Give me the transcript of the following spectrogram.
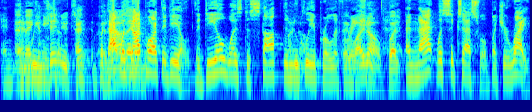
And, And they we need continue to. And- but And that was not have- part of the deal. The deal was to stop the I know. nuclear proliferation. I know, but- and that was successful. But you're right.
